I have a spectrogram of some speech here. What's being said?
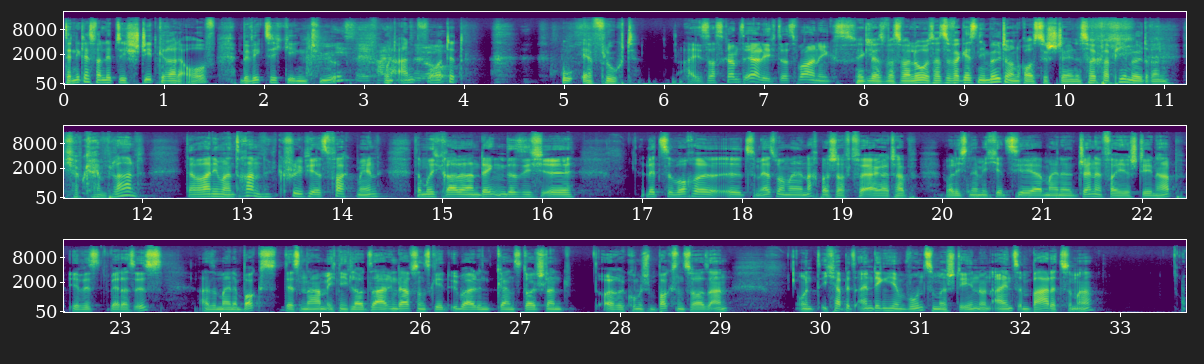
Der Niklas van Lipsig steht gerade auf, bewegt sich gegen Tür und antwortet. Oh, er flucht. Ich sag's ganz ehrlich, das war nix. Niklas, was war los? Hast du vergessen, die Mülltonnen rauszustellen? Ist heute Papiermüll dran. Ich habe keinen Plan. Da war niemand dran. Creepy as fuck, man. Da muss ich gerade dran denken, dass ich äh, letzte Woche äh, zum ersten Mal meine Nachbarschaft verärgert habe, weil ich nämlich jetzt hier ja meine Jennifer hier stehen habe. Ihr wisst, wer das ist. Also meine Box, dessen Namen ich nicht laut sagen darf, sonst geht überall in ganz Deutschland eure komischen Boxen zu Hause an. Und ich habe jetzt ein Ding hier im Wohnzimmer stehen und eins im Badezimmer.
